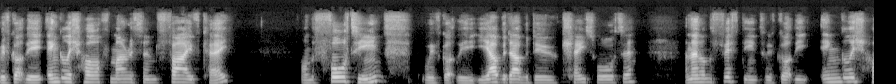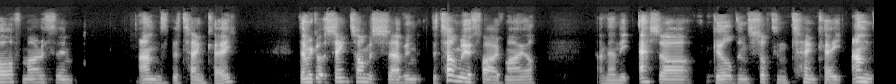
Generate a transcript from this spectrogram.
we've got the English Half Marathon 5K. On the 14th, we've got the Yabba Dabba Doo Chase Water. And then on the 15th, we've got the English Half Marathon and the 10K. Then we've got St. Thomas 7, the Tamworth 5 Mile, and then the SR Guilden Sutton 10K and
